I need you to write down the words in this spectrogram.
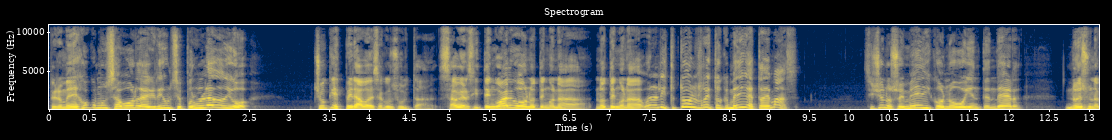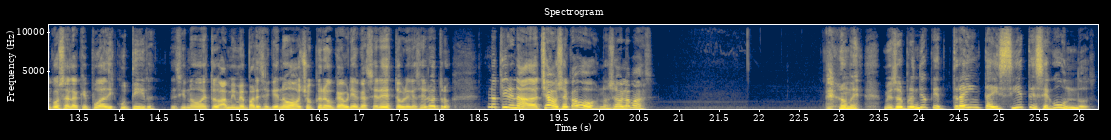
Pero me dejó como un sabor de agridulce. Por un lado digo, ¿yo qué esperaba de esa consulta? Saber si tengo algo o no tengo nada. No tengo nada. Bueno, listo, todo el resto que me diga está de más. Si yo no soy médico, no voy a entender no es una cosa la que pueda discutir, decir, no, esto a mí me parece que no, yo creo que habría que hacer esto, habría que hacer otro. No tiene nada, chao, se acabó, no se habla más. Pero me, me sorprendió que 37 segundos.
